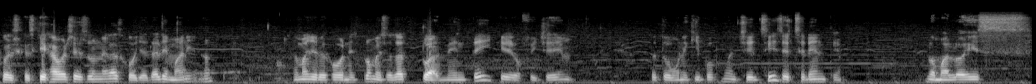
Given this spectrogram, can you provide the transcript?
Pues es que Havertz es una de las joyas de Alemania, ¿no? Las mayores jóvenes promesas actualmente y que lo fiche de todo un equipo como el Chelsea es excelente. Lo malo es,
